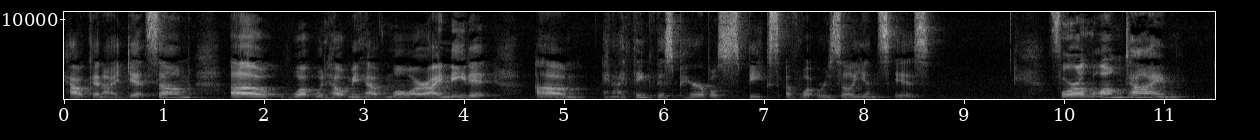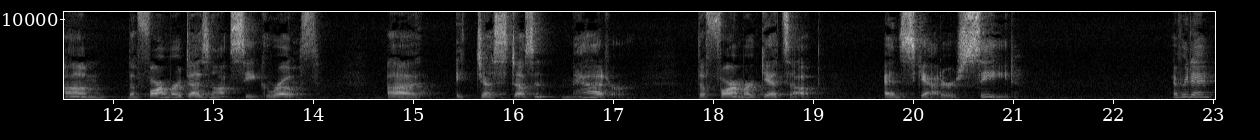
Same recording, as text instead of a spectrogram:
How can I get some? Uh, what would help me have more? I need it. Um, and I think this parable speaks of what resilience is. For a long time, um, the farmer does not see growth. Uh, it just doesn't matter. The farmer gets up and scatters seed. Every day,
